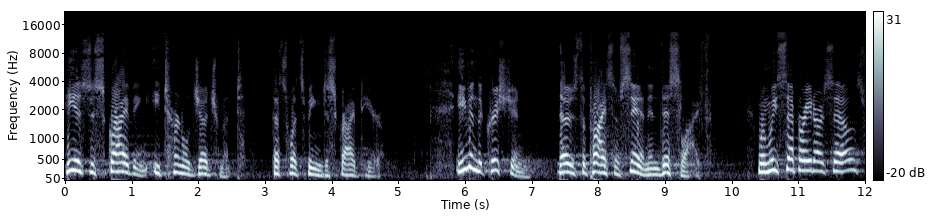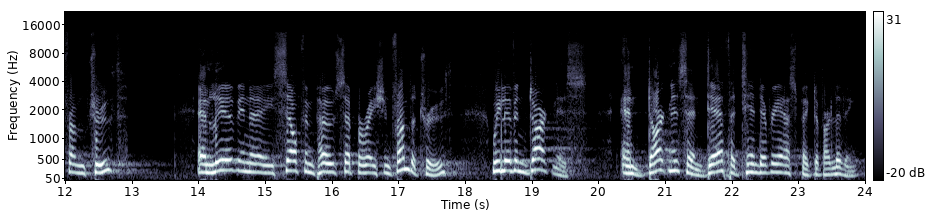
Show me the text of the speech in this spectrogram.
He is describing eternal judgment. That's what's being described here. Even the Christian knows the price of sin in this life. When we separate ourselves from truth and live in a self imposed separation from the truth, we live in darkness, and darkness and death attend every aspect of our living.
